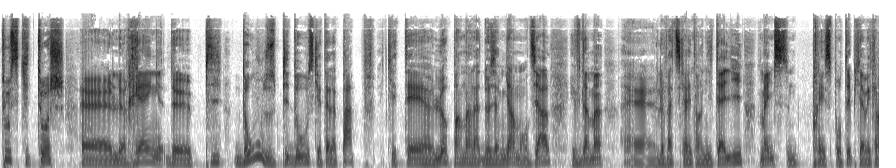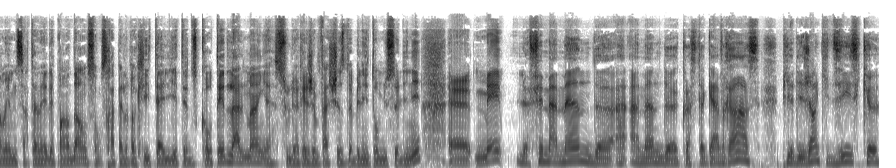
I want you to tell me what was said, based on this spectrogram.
tout ce qui touche le règne de Pie XII, Pie XII qui était le pape qui était euh, là pendant la Deuxième Guerre mondiale. Évidemment, euh, le Vatican est en Italie, même si c'est une principauté, puis il y avait quand même une certaine indépendance. On se rappellera que l'Italie était du côté de l'Allemagne sous le régime fasciste de Benito Mussolini. Euh, mais le film amène de, amène de Costa Gavras, puis il y a des gens qui disent que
